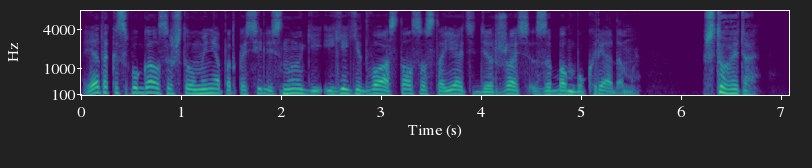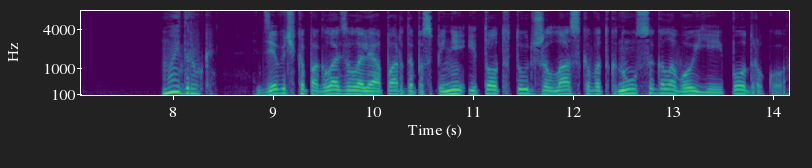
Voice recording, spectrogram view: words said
Я так испугался, что у меня подкосились ноги, и я едва остался стоять, держась за бамбук рядом. «Что это?» «Мой друг», Девочка погладила леопарда по спине, и тот тут же ласково ткнулся головой ей под руку.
